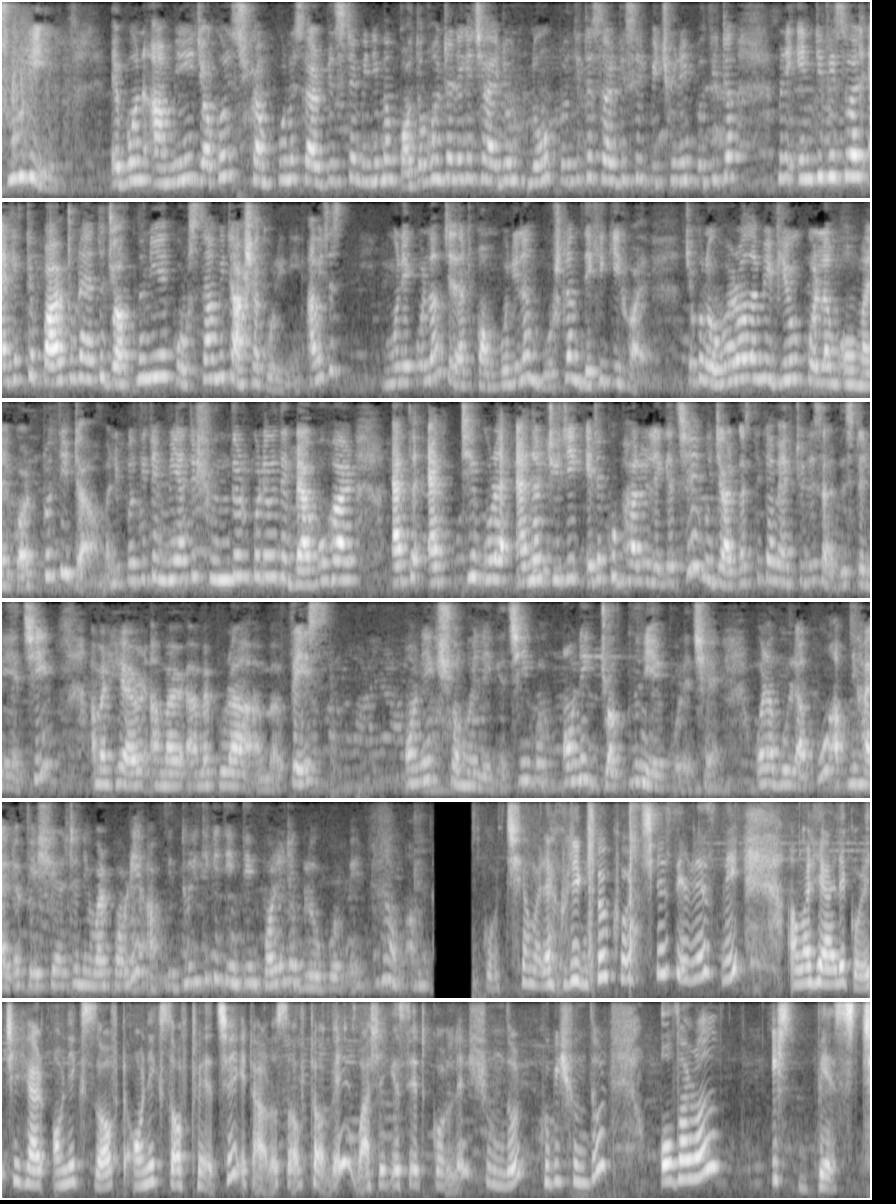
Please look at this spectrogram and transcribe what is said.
ট্রুলি এবং আমি যখন সম্পূর্ণ সার্ভিসটা মিনিমাম কত ঘণ্টা লেগেছে আই ডোন্ট নো প্রতিটা সার্ভিসের পিছনে প্রতিটা মানে ইন্ডিভিজুয়াল এক একটা পার্ট ওরা এত যত্ন নিয়ে করছে, আমি এটা আশা করিনি। আমি জাস্ট মনে করলাম যে একটা কম্বো নিলাম, বসলাম, দেখি কি হয়। যখন ওভারঅল আমি ভিউ করলাম ও মাই গড প্রতিটা মানে প্রতিটা মেয়ে এত সুন্দর করে ওদের ব্যবহার, এত অ্যাক্টিভ ওরা এনার্জেটিক এটা খুব ভালো লেগেছে এবং যার কাছ থেকে আমি অ্যাকচুয়ালি সার্ভিসটা নিয়েছি, আমার হেয়ার আমার আমার পুরা ফেস অনেক সময় লেগেছে এবং অনেক যত্ন নিয়ে করেছে। ওরা বলল, আপু, আপনি হাইড্রা ফেসিয়ালটা নেওয়ার পরে আপনি দুই থেকে তিন দিন পরে এটা গ্লো করবে। আমি করছে, আমার এখনই গ্লো করছে সিরিয়াসলি আমার হেয়ারে করেছি হেয়ার অনেক সফট অনেক সফট হয়েছে, এটা আরও সফট হবে। বাসে সেট করলে সুন্দর, খুবই সুন্দর। ওভারঅল ইটস বেস্ট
